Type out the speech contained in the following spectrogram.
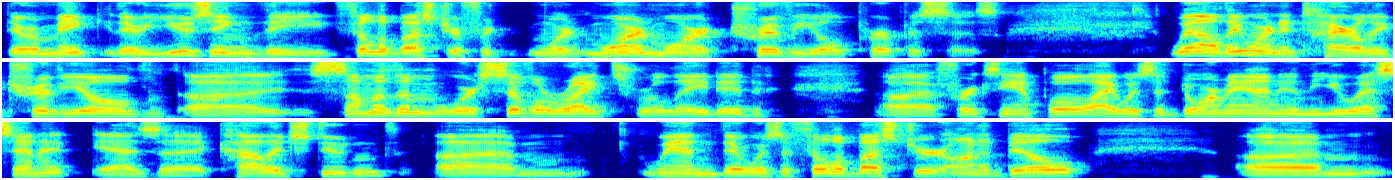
They were make they're using the filibuster for more more and more trivial purposes. Well, they weren't entirely trivial. Uh, some of them were civil rights related. Uh, for example, I was a doorman in the US Senate as a college student um, when there was a filibuster on a bill um,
